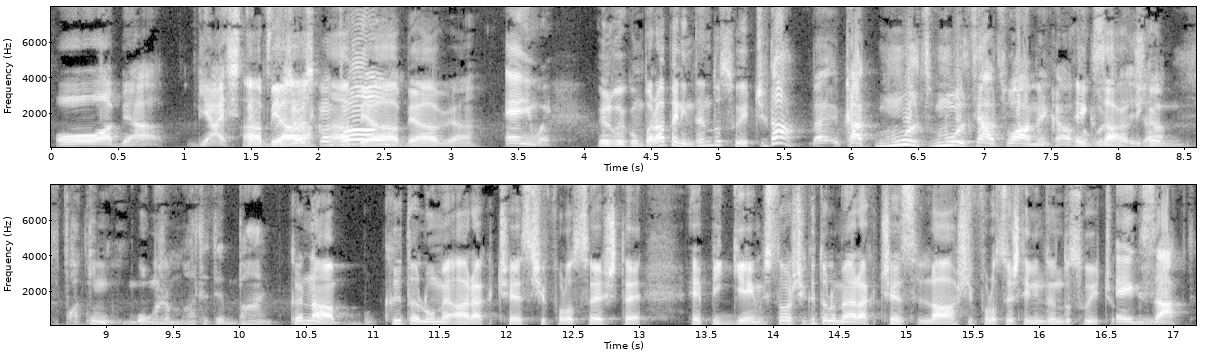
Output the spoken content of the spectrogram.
O, abia, abia aștept Abia, să joci control. abia, abia, abia. Anyway, Îl voi cumpăra pe Nintendo Switch. da, ca mulți, mulți alți oameni care au făcut Exact, deja. adică- Fucking o grămadă de bani. Că na, câtă lume are acces și folosește Epic Game Store și câtă lume are acces la și folosește Nintendo Switch. Exact.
